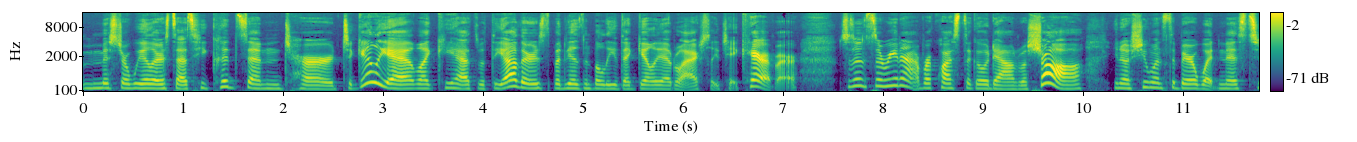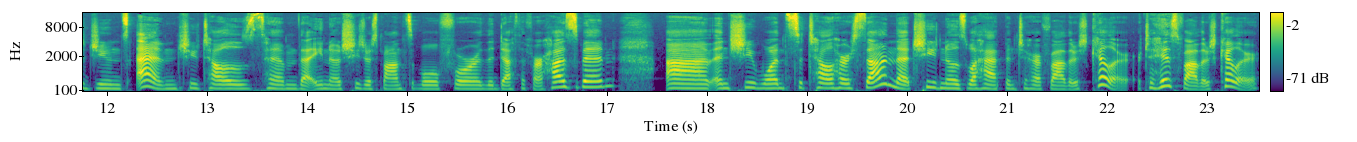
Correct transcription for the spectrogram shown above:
Mr. Wheeler says he could send her to Gilead like he has with the others, but he doesn't believe that Gilead will actually take care of her. So then Serena requests to go down with Shaw. You know, she wants to bear witness to June's end. She tells him that, you know, she's responsible for the death of her husband. Um, and she wants to tell her son that she knows what happened to her father's killer, to his father's killer.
